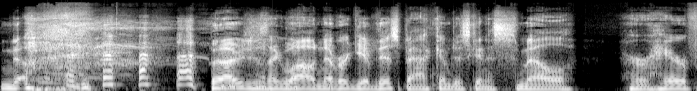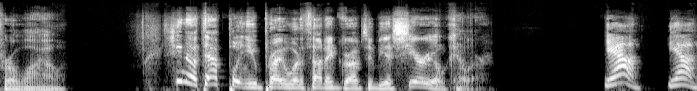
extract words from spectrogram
No. but I was just like, well, I'll never give this back. I'm just going to smell her hair for a while. You know, at that point, you probably would have thought I'd grow up to be a serial killer. Yeah, yeah.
